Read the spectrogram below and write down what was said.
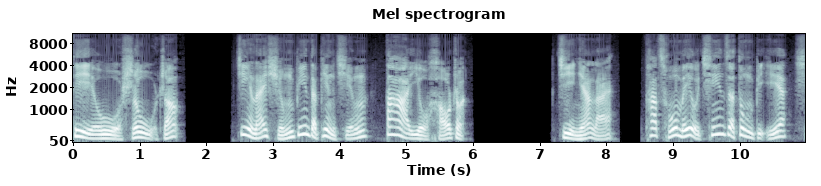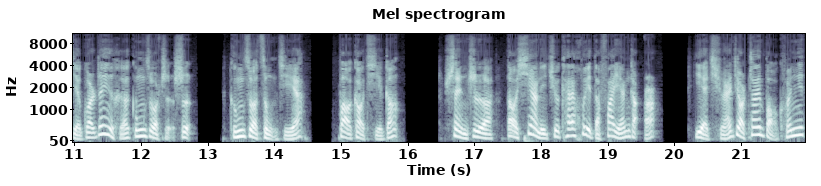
第五十五章，近来熊斌的病情大有好转。几年来，他从没有亲自动笔写过任何工作指示、工作总结、报告提纲，甚至到县里去开会的发言稿，也全叫詹宝坤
